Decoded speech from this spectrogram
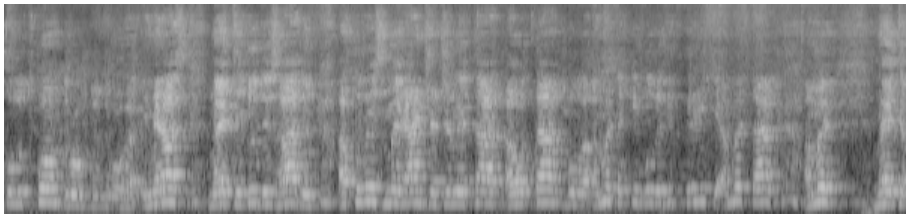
холодком друг до друга. І не раз, навіть люди згадують, а колись ми раніше жили так, а отак було, а ми такі були відкриті, а ми так, а ми, знаєте,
